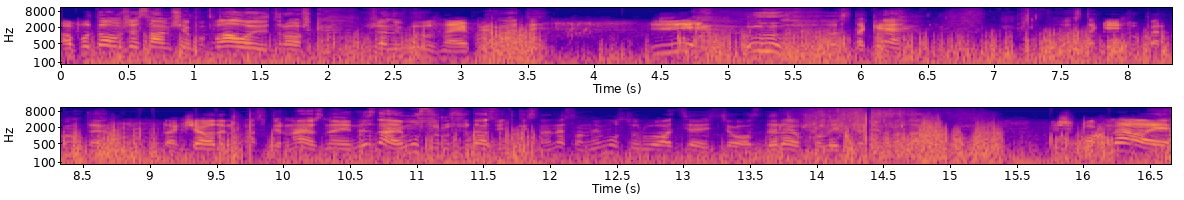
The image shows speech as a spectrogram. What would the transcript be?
а потім вже сам ще поплаваю трошки. Вже не буду з нею пірнати. І ух, ось таке. Ось такий супер контент. Так, ще один раз пірнаю з нею. Не знаю, мусору сюди звідкись нанесло, не мусору, а це з цього з дерев, що листя випадає. Піш- Погнали!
